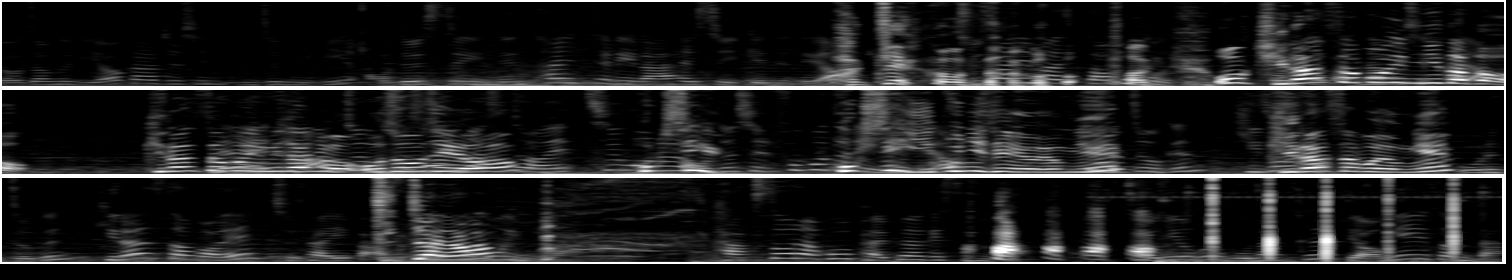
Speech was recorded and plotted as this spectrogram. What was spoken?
여정을 이어가 주신 군주님이 얻을 수 있는 타이틀이라 할 수 있겠는데요. 박제 주사위 나온다고 마스터 박... 어 기란 먼저 서버입니다? 더 기란 네, 서버입니다요 다음 중 어서 주사위 오세요 마스터의 칭호를 혹시- 얻으실 후보들이 혹시 있는데요. 이분이세요 형님? 왼쪽은 기존 기란 서버, 형님? 오른쪽은 기란 서버의 주사위 마스터 진짜야? 후보입니다. 각서라고 발표하겠습니다. 전유브 모나크 명예의 전당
